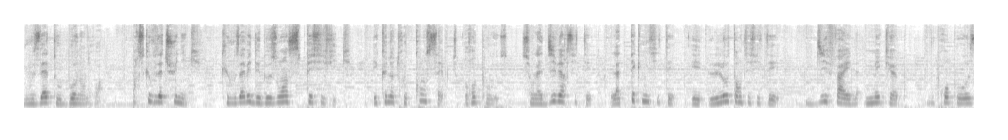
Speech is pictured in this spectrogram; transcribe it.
vous êtes au bon endroit. Parce que vous êtes unique, que vous avez des besoins spécifiques et que notre concept repose sur la diversité, la technicité et l'authenticité, Define Makeup vous propose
